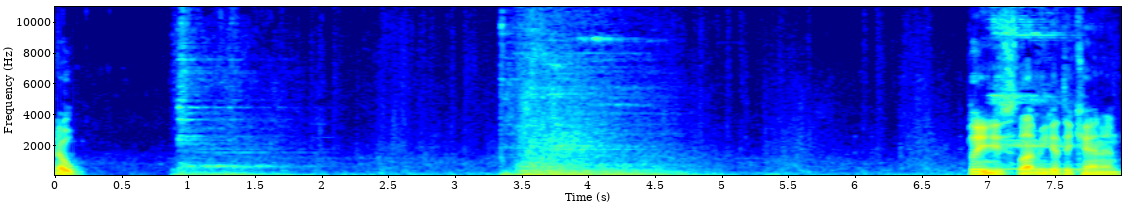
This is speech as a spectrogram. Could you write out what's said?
Nope. Please let me get the cannon.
